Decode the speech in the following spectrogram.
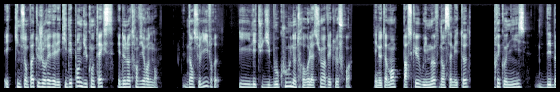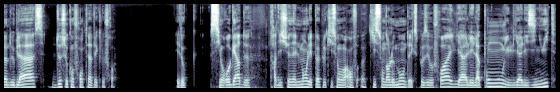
et qui ne sont pas toujours révélées, qui dépendent du contexte et de notre environnement. Dans ce livre, il étudie beaucoup notre relation avec le froid, et notamment parce que Wim dans sa méthode, préconise des bains de glace, de se confronter avec le froid. Et donc, si on regarde traditionnellement les peuples qui sont, qui sont dans le monde exposés au froid. Il y a les Lapons, il y a les Inuits.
